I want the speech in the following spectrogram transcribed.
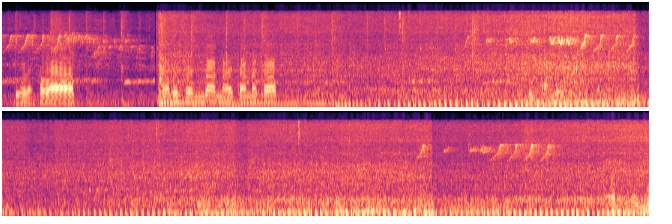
โอเคนะครับ ชมด้านในกันนะครับคุณทางเดินอันอุโม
